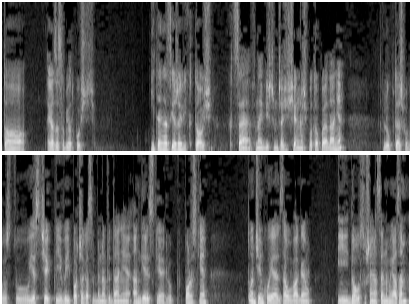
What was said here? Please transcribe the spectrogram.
to radzę sobie odpuścić. I teraz jeżeli ktoś chce w najbliższym czasie sięgnąć po to opowiadanie lub też po prostu jest cierpliwy i poczeka sobie na wydanie angielskie lub polskie, to dziękuję za uwagę i do usłyszenia następnym razem,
